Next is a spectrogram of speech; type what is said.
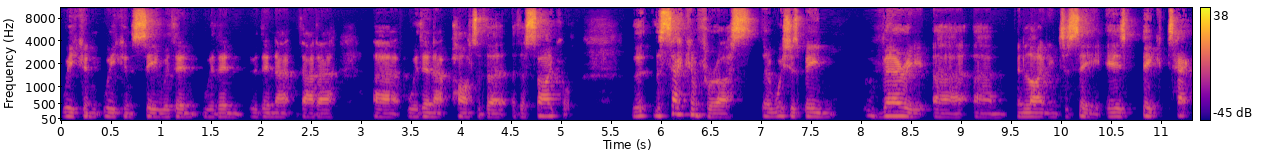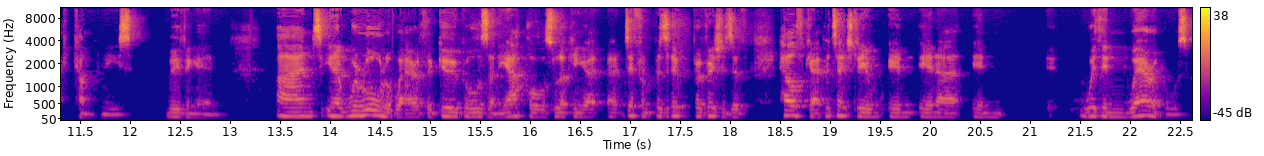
we can we can see within within within that that uh, uh, within that part of the of the cycle. The, the second for us, uh, which has been very uh, um, enlightening to see, is big tech companies moving in. And you know we're all aware of the Googles and the Apples looking at, at different provisions of healthcare, potentially in in in, a, in within wearables.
